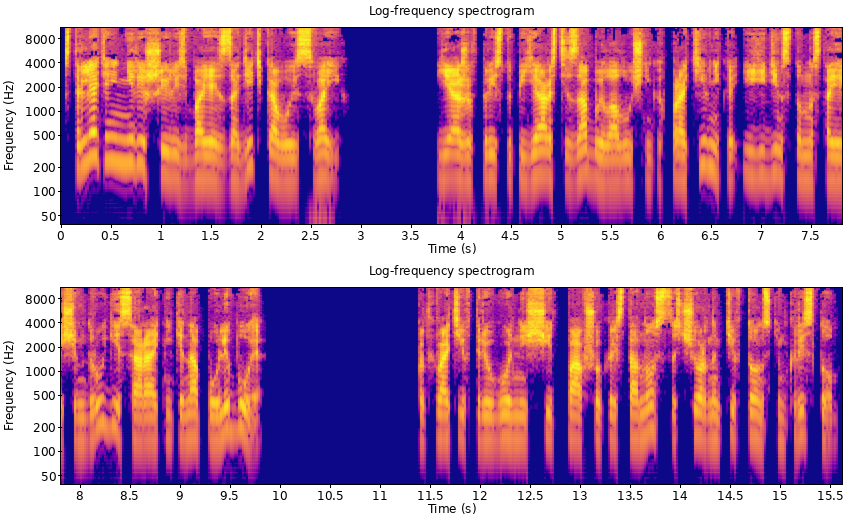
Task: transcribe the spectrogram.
стрелять они не решились, боясь задеть кого из своих. Я же в приступе ярости забыл о лучниках противника и единственном настоящем друге и соратнике на поле боя. Подхватив треугольный щит павшего крестоносца с черным тевтонским крестом,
